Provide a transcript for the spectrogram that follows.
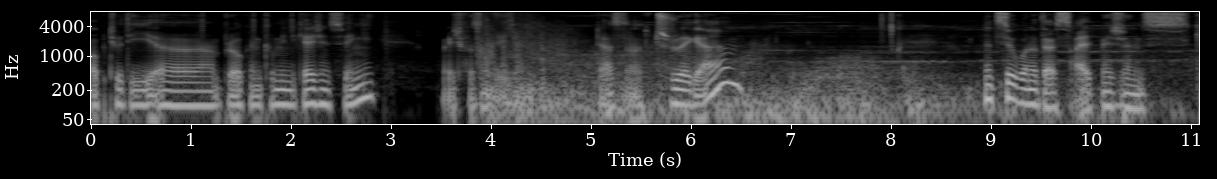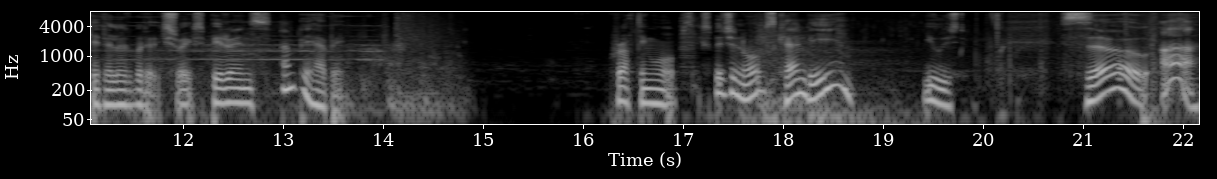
up to the uh, broken communication thingy, which for some reason does not trigger. Let's do one of those side missions. Get a little bit of extra experience and be happy. Crafting orbs. Expedition orbs can be used. So, ah,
